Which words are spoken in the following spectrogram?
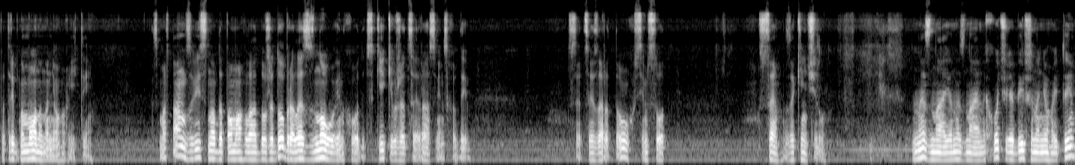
Потрібно моно на нього йти. Смартан, звісно, допомогла дуже добре, але знову він ходить. Скільки вже цей раз він сходив. Все, це зараз. Ух, 700. Все, закінчили. Не знаю, не знаю. Не хочу я більше на нього йти.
